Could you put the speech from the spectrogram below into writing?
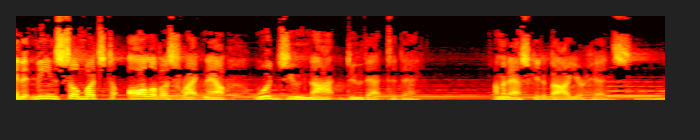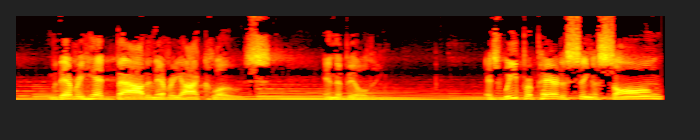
and it means so much to all of us right now. Would you not do that today? I'm going to ask you to bow your heads. With every head bowed and every eye closed in the building, as we prepare to sing a song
